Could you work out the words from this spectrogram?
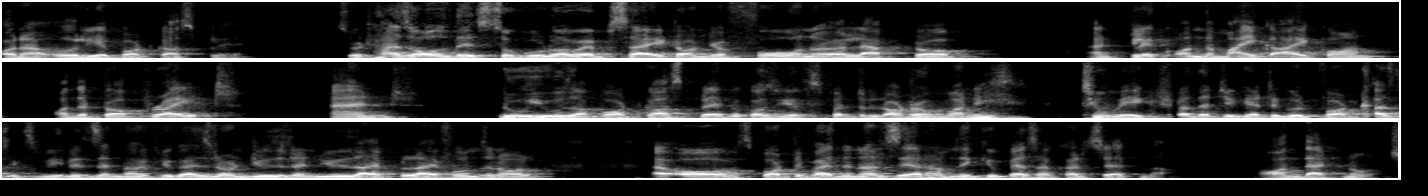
on our earlier podcast player. So it has all this. So go to our website on your phone or your laptop and click on the mic icon on the top right and do use our podcast player because we have spent a lot of money to make sure that you get a good podcast experience. And now if you guys don't use it and use Apple iPhones and all uh, or Spotify, then I'll say, "यार, हमने क्यों पैसा खर्चा इतना?" On that note,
